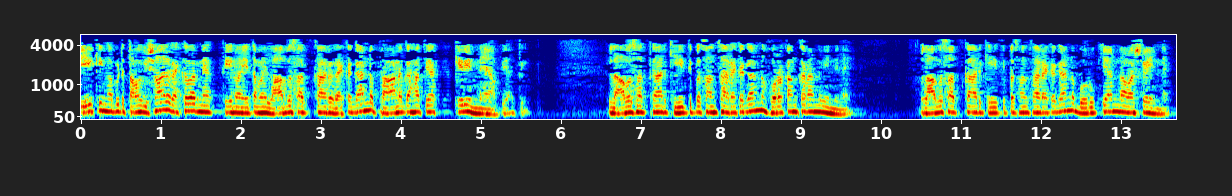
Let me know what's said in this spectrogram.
ඒකෙන් අපිට තව විශාල රැකවරණයක් තියෙනවා. ඒ තමයි ලාභ සත්කාර රැකගන්න ප්‍රාණඝාතයක් කෙරෙන්නේ නැහැ අපි අතින්. ලාභ සත්කාර කීර්ති ප්‍රශංසා රැකගන්න හොරකම් කරන්න වෙන්නේ නැහැ. ලාභ සත්කාර කීර්ති ප්‍රශංසා රැකගන්න බොරු කියන්න අවශ්‍ය වෙන්නේ නැහැ.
